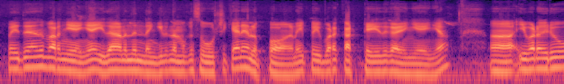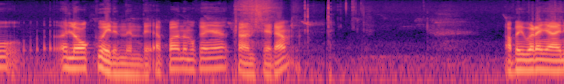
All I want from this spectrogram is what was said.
അപ്പോൾ ഇതെന്ന് പറഞ്ഞു കഴിഞ്ഞാൽ ഇതാണെന്നുണ്ടെങ്കിൽ നമുക്ക് സൂക്ഷിക്കാൻ എളുപ്പമാണ്. ഇപ്പോൾ ഇവിടെ കട്ട് ചെയ്ത് കഴിഞ്ഞ് കഴിഞ്ഞാൽ ഇവിടെ ഒരു ലോക്ക് വരുന്നുണ്ട്. അപ്പോൾ നമുക്ക് ഞാൻ കാണിച്ചു തരാം. അപ്പോൾ ഇവിടെ ഞാൻ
